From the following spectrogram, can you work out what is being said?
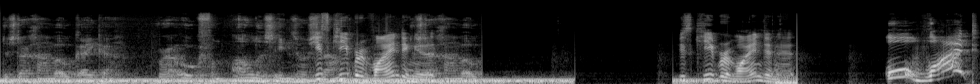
Dus daar gaan we ook kijken. Waar ook van alles in zou he's staan. keep rewinding Dus daar it. gaan we ook Just keep rewinding it. Oh, what?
